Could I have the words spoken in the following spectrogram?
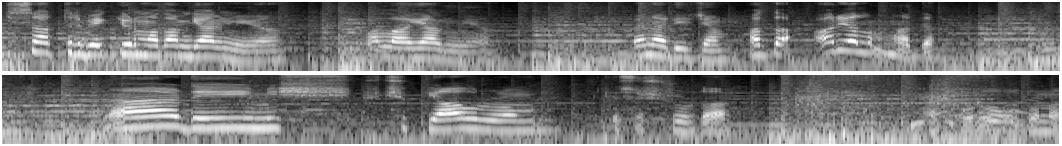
İki saattir bekliyorum adam gelmiyor. Vallahi gelmiyor. Ben arayacağım. Hadi arayalım hadi. Neredeymiş küçük yavrum? Kesin şurada. Burada olduğunu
